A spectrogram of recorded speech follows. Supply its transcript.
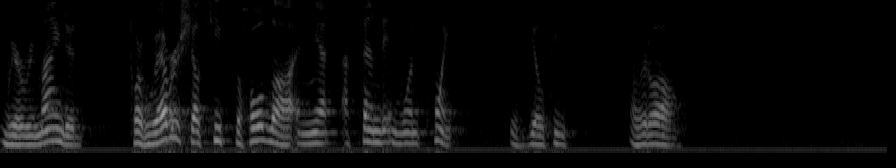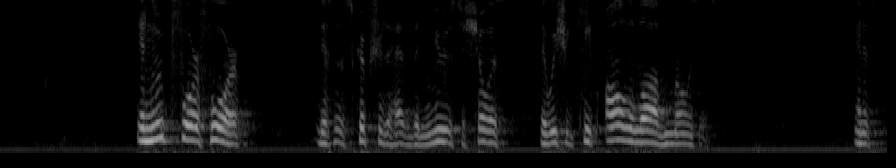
we are reminded for whoever shall keep the whole law and yet offend in one point is guilty of it all. In Luke 4 4, this is a scripture that has been used to show us that we should keep all the law of Moses. And it's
